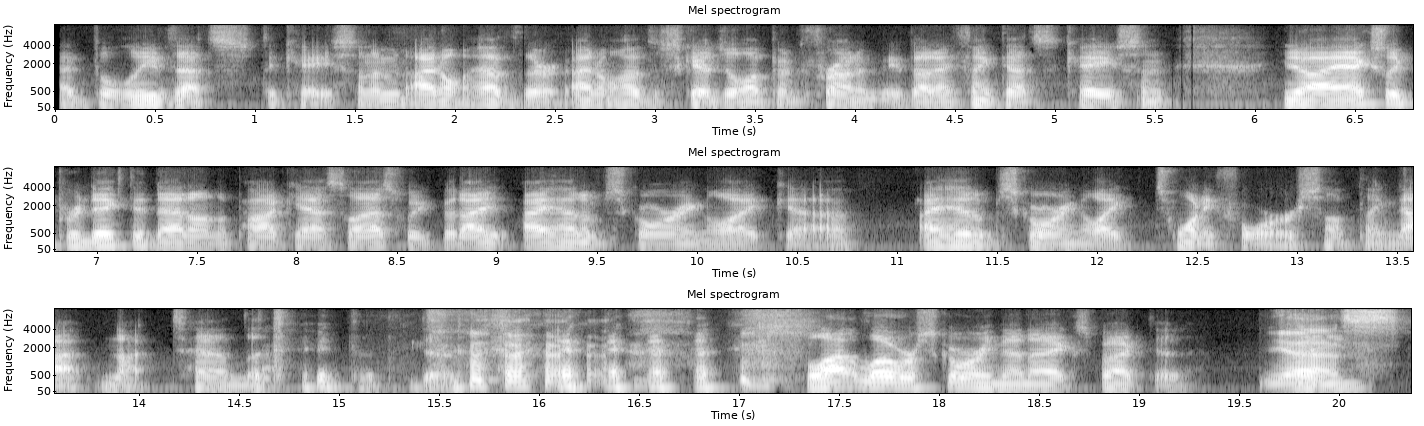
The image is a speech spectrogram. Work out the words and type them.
I believe that's the case, and I'm, I do not have their I don't have the schedule up in front of me, but I think that's the case. And you know, I actually predicted that on the podcast last week, but I I had them scoring like uh, I hit them scoring like 24 or something, not not 10 that they, that they did. a lot lower scoring than I expected. Yes.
